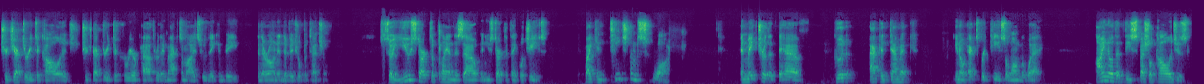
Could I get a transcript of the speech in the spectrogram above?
trajectory to college, trajectory to career path where they maximize who they can be and their own individual potential. So you start to plan this out and you start to think, well, geez, if I can teach them squash and make sure that they have good academic, you know, expertise along the way. I know that these special colleges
